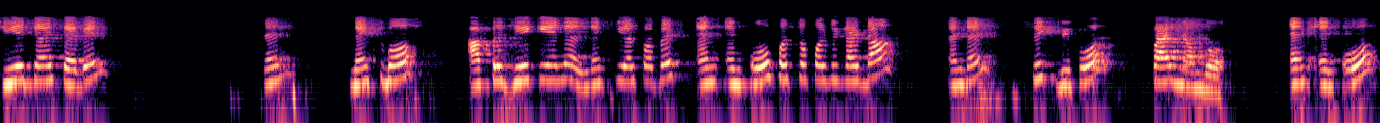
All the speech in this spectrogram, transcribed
GHI 7. Then next box after J, K and L, next three alphabets N and O first of all we write down and then 6 before 5 number N and O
